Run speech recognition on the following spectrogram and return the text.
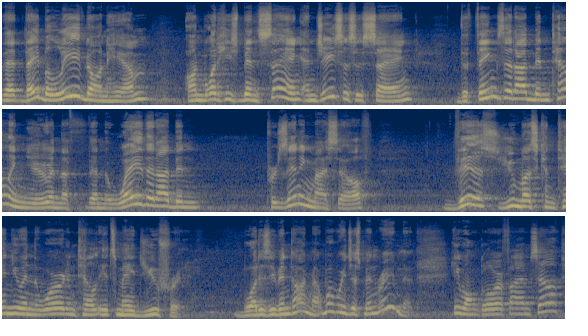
that they believed on him, on what he's been saying, and Jesus is saying, the things that I've been telling you and the, and the way that I've been presenting myself, this you must continue in the Word until it's made you free. What has he been talking about? Well, we've just been reading it. He won't glorify himself.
